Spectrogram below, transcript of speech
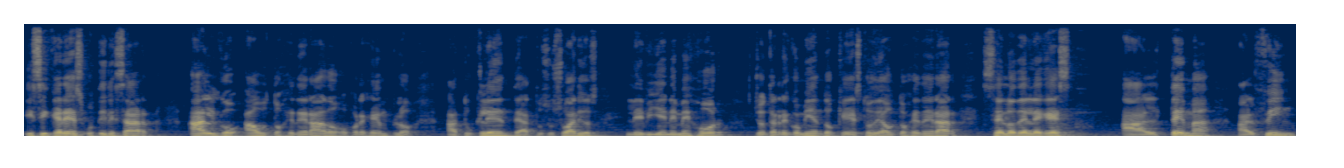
Y si querés utilizar algo autogenerado o por ejemplo a tu cliente, a tus usuarios le viene mejor, yo te recomiendo que esto de autogenerar se lo delegues al tema, al fin,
